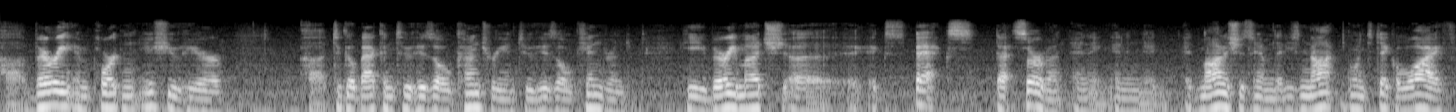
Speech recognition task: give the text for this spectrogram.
uh, very important issue here uh, to go back into his old country, into his old kindred. He very much uh, expects that servant and, and admonishes him that he's not going to take a wife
